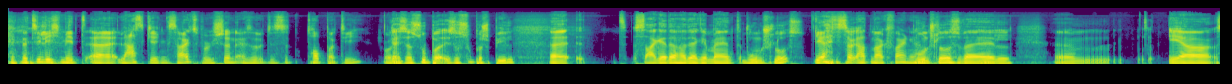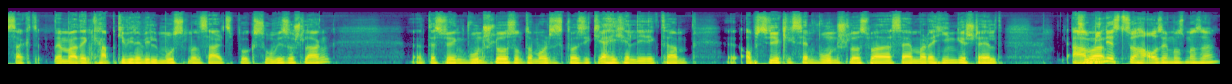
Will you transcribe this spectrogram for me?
natürlich mit äh, Lask gegen Salzburg schon. Also das ist eine Top-Partie. Ja, ist ein super, ist ein super Spiel. Äh, Sageda hat ja gemeint, wunschlos. Ja, das hat mir gefallen. Ja. Wunschlos, weil ähm, er sagt, wenn man den Cup gewinnen will, muss man Salzburg sowieso schlagen. Äh, deswegen wunschlos und dann wollen sie es quasi gleich erledigt haben. Äh, Ob es wirklich sein Wunschlos war, sei mal dahingestellt. Aber, Zumindest zu Hause, muss man sagen.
